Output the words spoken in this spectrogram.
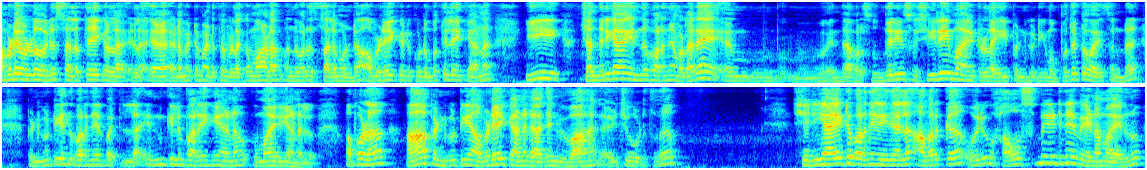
അവിടെയുള്ള ഒരു സ്ഥലത്തേക്കുള്ള ഇടമറ്റം അടുത്ത് വിളക്കമാടം എന്ന് പറയുന്ന സ്ഥലമുണ്ട്. അവിടേക്ക് ഒരു കുടുംബത്തിലേക്കാണ് ഈ ചന്ദ്രിക എന്ന് പറഞ്ഞ വളരെ എന്താ പറയുക സുന്ദരിയും സുശീലയുമായിട്ടുള്ള ഈ പെൺകുട്ടിക്ക് മുപ്പത്തെട്ട് വയസ്സുണ്ട്. പെൺകുട്ടി എന്ന് പറഞ്ഞാൽ പറ്റില്ല. എങ്കിലും പറയുകയാണ് കുമാരിയാണല്ലോ. അപ്പോൾ ആ പെൺകുട്ടിയെ അവിടേക്കാണ് രാജൻ വിവാഹം കഴിച്ചു കൊടുത്തത്. ശരിയായിട്ട് പറഞ്ഞു കഴിഞ്ഞാൽ അവർക്ക് ഒരു ഹൗസ് മെയ്ഡിനെ വേണമായിരുന്നു.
